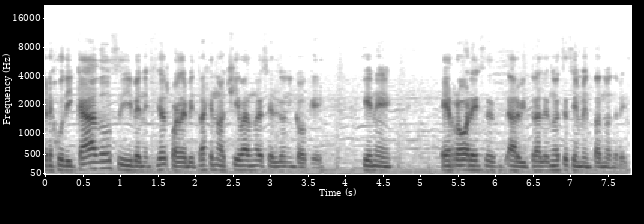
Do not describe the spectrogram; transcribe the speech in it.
perjudicados y beneficiados por el arbitraje. No, Chivas no es el único que tiene errores arbitrales, no estés inventando Andrés.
